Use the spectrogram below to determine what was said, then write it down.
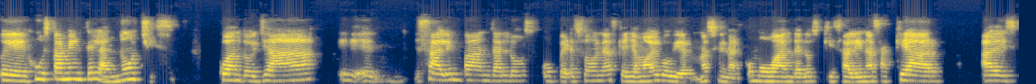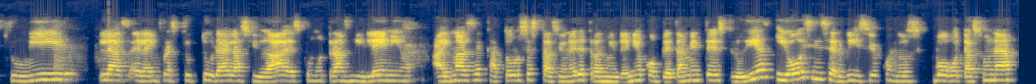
eh, justamente las noches, cuando ya salen vándalos o personas que llaman al gobierno nacional como vándalos que salen a saquear, a destruir la infraestructura de las ciudades como Transmilenio. Hay más de 14 estaciones de Transmilenio completamente destruidas y hoy sin servicio, cuando Bogotá es una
